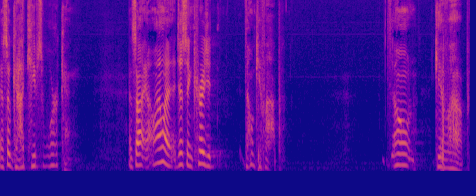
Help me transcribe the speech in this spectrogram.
And so God keeps working. And so I, I want to just encourage you don't give up. Don't give up.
